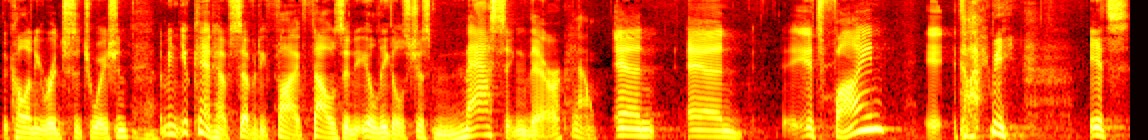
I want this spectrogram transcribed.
the Colony Ridge situation. Mm-hmm. I mean, you can't have 75,000 illegals just massing there. No. And, and it's fine. It, I mean, it's.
